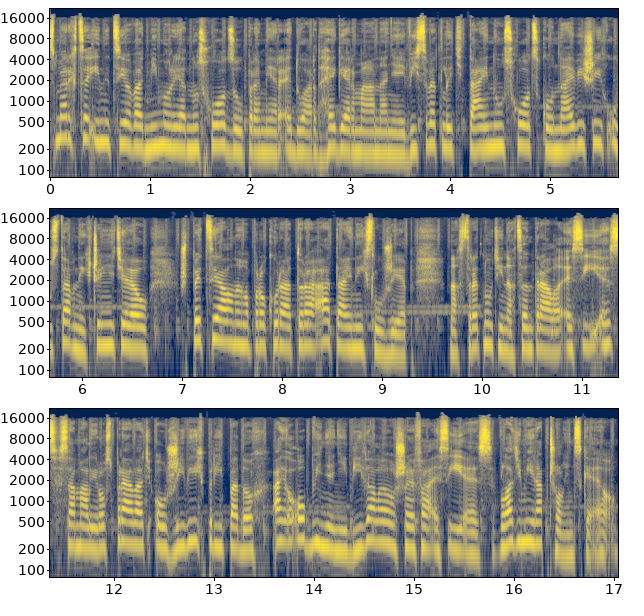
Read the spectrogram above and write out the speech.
Smer chce iniciovať mimoriadnu schôdzu. Premiér Eduard Heger má na nej vysvetliť tajnú schôdzku najvyšších ústavných činiteľov, špeciálneho prokurátora a tajných služieb. Na stretnutí na centrále SIS sa mali rozprávať o živých prípadoch aj o obvinení bývalého šéfa SIS Vladimíra Pčolinského.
